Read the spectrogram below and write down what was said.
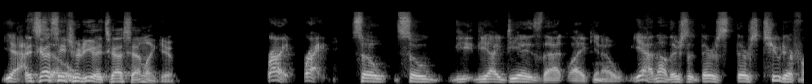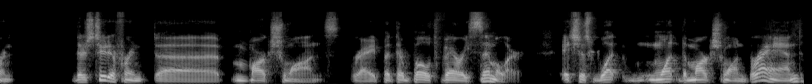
Yeah, yeah it's got to so, true to you. It's got to sound like you. Right right. So so the the idea is that like you know yeah no there's a, there's there's two different there's two different uh mark schwans right? But they're both very similar. It's just what what the mark schwan brand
